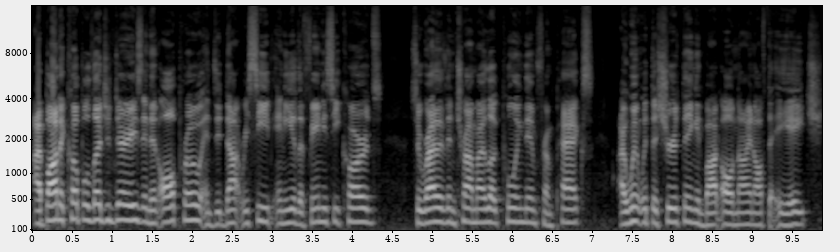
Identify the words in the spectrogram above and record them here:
I bought a couple Legendaries and an All Pro and did not receive any of the fantasy cards, so rather than try my luck pulling them from packs, I went with the sure thing and bought all 9 off the AH.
